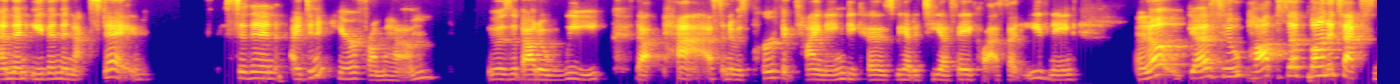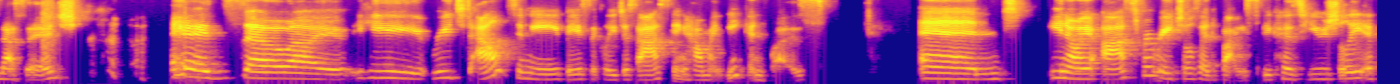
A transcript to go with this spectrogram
And then even the next day. So then I didn't hear from him. It was about a week that passed, and it was perfect timing because we had a TFA class that evening. And oh, guess who pops up on a text message? and so uh, he reached out to me basically just asking how my weekend was. And, you know, I asked for Rachel's advice because usually if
